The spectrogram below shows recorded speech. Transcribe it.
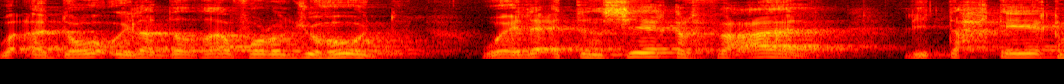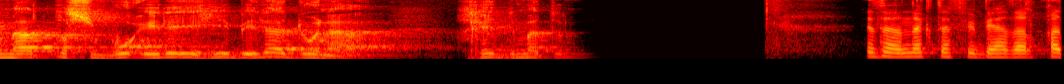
وأدعو إلى تضافر الجهود وإلى التنسيق الفعال لتحقيق ما تصبو إليه بلادنا خدمة إذا نكتفي بهذا القدر.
